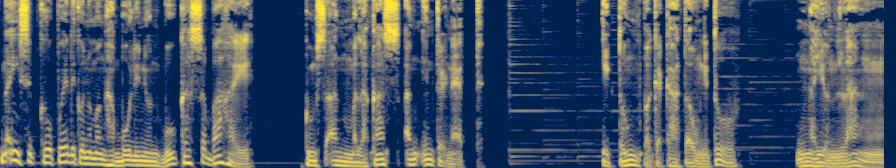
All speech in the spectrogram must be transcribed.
Naisip ko pwede ko namang habulin yun bukas sa bahay kung saan malakas ang internet. Itong pagkakataong ito, ngayon lang.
